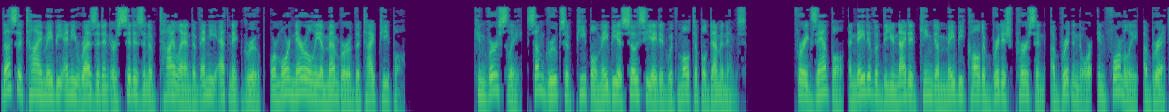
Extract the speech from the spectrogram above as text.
Thus a Thai may be any resident or citizen of Thailand of any ethnic group, or more narrowly a member of the Thai people. Conversely, some groups of people may be associated with multiple demonyms. For example, a native of the United Kingdom may be called a British person, a Briton or, informally, a Brit.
